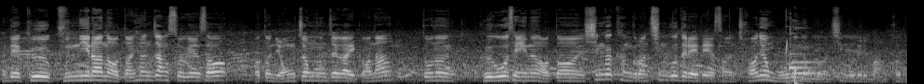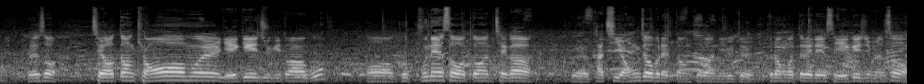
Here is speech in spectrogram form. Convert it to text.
근데 그 군이라는 어떤 현장 속에서 어떤 영적 문제가 있거나 또는 그곳에 있는 어떤 심각한 그런 친구들에 대해서는 전혀 모르는 그런 친구들이 많거든요. 그래서 제 어떤 경험을 얘기해 주기도 하고 어, 그 군에서 어떤 제가 그 같이 영접을 했던 그런 일들 그런 것들에 대해서 얘기해 주면서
